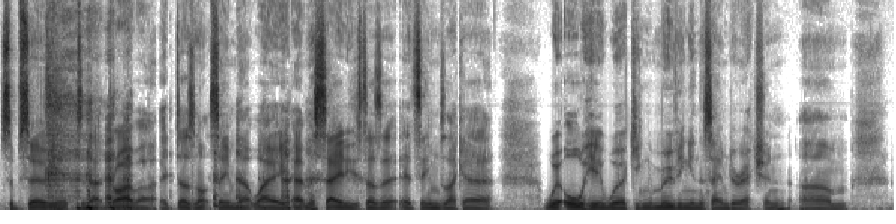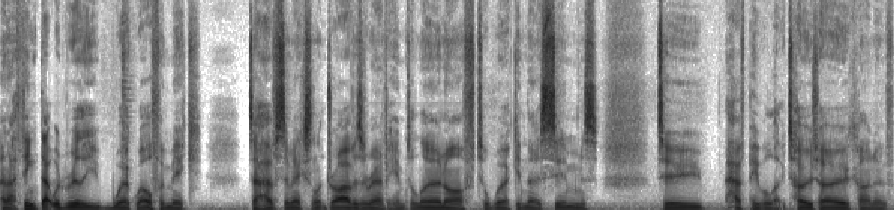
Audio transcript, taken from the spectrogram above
subservient to that driver. It does not seem that way at Mercedes, does it? It seems like a we're all here working, moving in the same direction, um, and I think that would really work well for Mick to have some excellent drivers around for him to learn off, to work in those sims, to have people like Toto kind of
